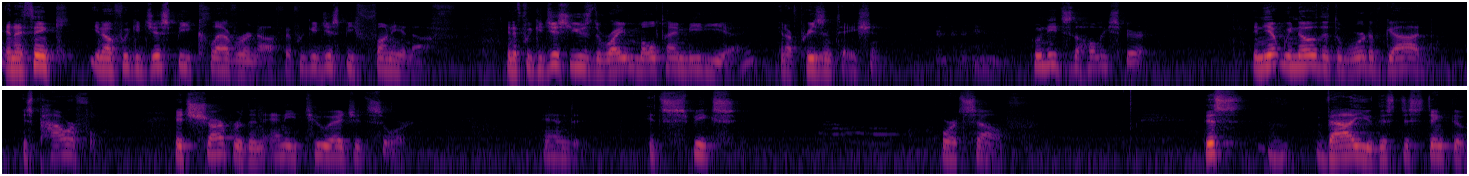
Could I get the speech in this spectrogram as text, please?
And I think, you know, if we could just be clever enough, if we could just be funny enough, and if we could just use the right multimedia in our presentation, who needs the Holy Spirit? And yet we know that the Word of God is powerful. It's sharper than any two edged sword. And it speaks for itself. This value, this distinctive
